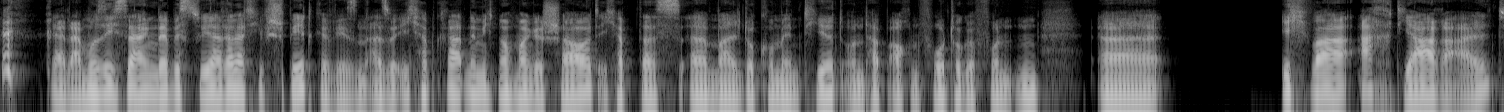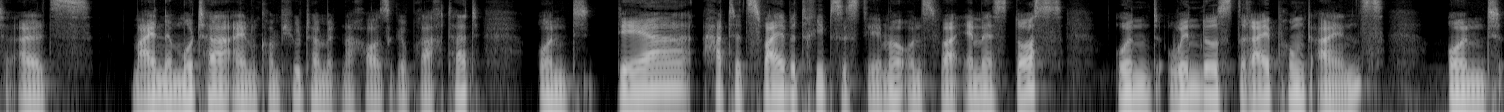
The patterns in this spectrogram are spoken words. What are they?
Ja, da muss ich sagen, da bist du ja relativ spät gewesen. Also ich habe gerade nämlich noch mal geschaut, ich habe das äh, mal dokumentiert und habe auch ein Foto gefunden. Äh, ich war acht Jahre alt, als meine Mutter einen Computer mit nach Hause gebracht hat. Und der hatte zwei Betriebssysteme, und zwar MS-DOS und Windows 3.1. Und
